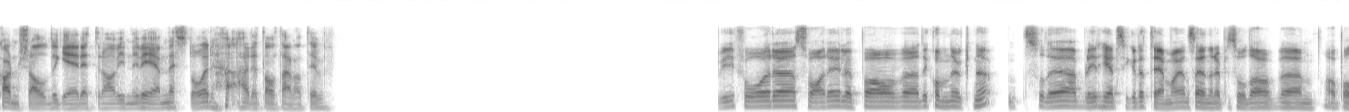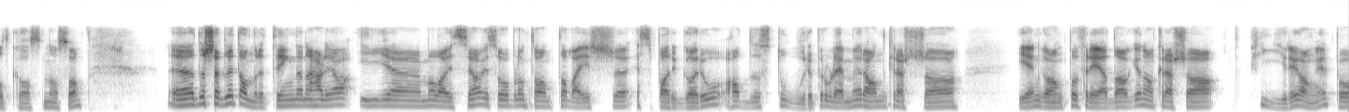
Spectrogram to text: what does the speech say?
kanskje Aldeger etter å ha vunnet VM neste år er et alternativ. Vi får uh, svaret i løpet av uh, de kommende ukene, så det blir helt sikkert et tema i en senere episode av, av podkasten også. Det skjedde litt andre ting denne helga i Malaysia. Vi så bl.a. Aleish Espargaro hadde store problemer. Han krasja én gang på fredagen. Han krasja fire ganger på,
